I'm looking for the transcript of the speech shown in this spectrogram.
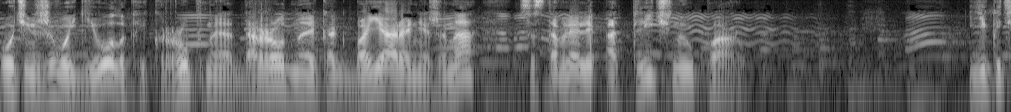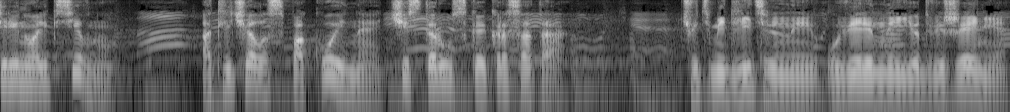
очень живой геолог и крупная, дородная, как боярыня жена составляли отличную пару. Екатерину Алексеевну отличала спокойная, чисто русская красота. Чуть медлительные, уверенные ее движения,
